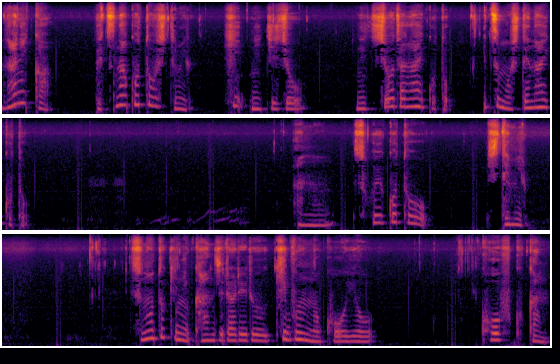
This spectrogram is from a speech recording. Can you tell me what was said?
何か別なことをしてみる。非日常。日常じゃないこと。いつもしてないこと。あのそういうことをしてみる。その時に感じられる気分の高揚。幸福感。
